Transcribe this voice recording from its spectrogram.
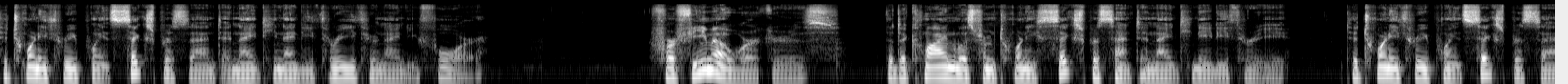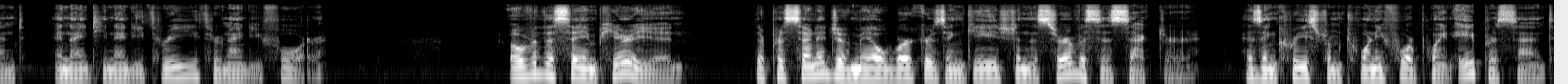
to 23.6% in 1993 through 94. For female workers, the decline was from 26% in 1983 to 23.6% in 1993 through 94. Over the same period, the percentage of male workers engaged in the services sector has increased from 24.8%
